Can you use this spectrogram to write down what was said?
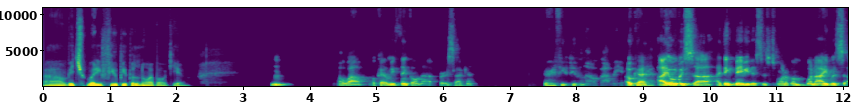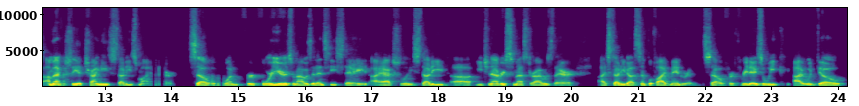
uh, which very few people know about you? Mm. Oh wow. Okay, let me think on that for a second. Very few people know about me. Okay, I always, uh, I think maybe this is one of them. When I was, I'm actually a Chinese studies minor. So when for four years when I was at NC State, I actually studied uh, each and every semester I was there. I studied a simplified Mandarin. So for three days a week, I would go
